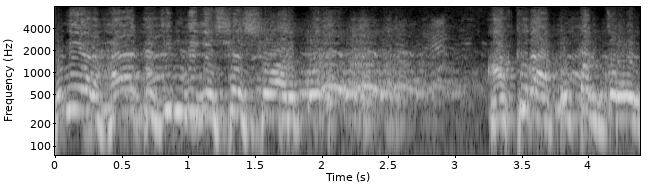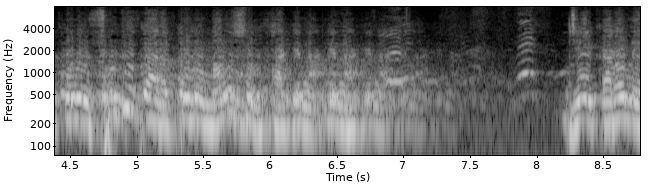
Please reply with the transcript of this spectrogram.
দুনিয়ার হায়াতে জিন্দিগি শেষ হওয়ার পরে আখিরাত উপার্জনের কোন সুযোগ আর কোন মানুষের থাকে না। যে কারণে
